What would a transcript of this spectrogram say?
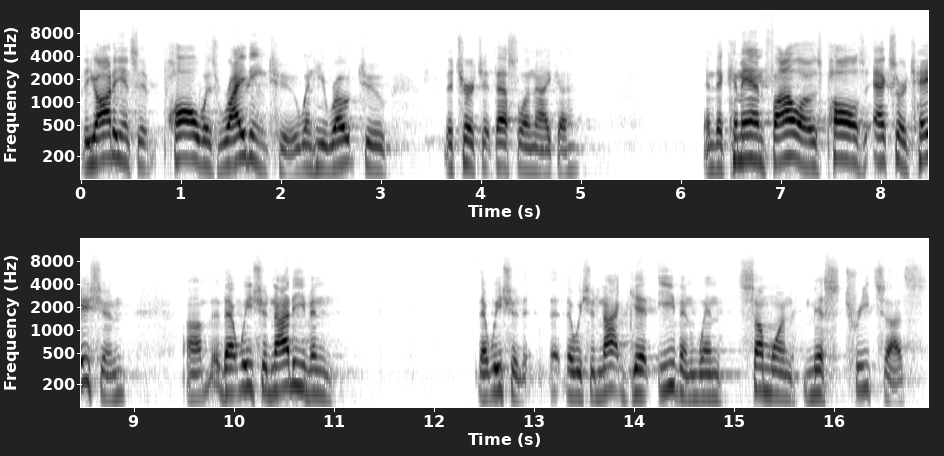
the audience that Paul was writing to when he wrote to the church at Thessalonica. And the command follows Paul's exhortation um, that we should not even that we should that we should not get even when someone mistreats us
